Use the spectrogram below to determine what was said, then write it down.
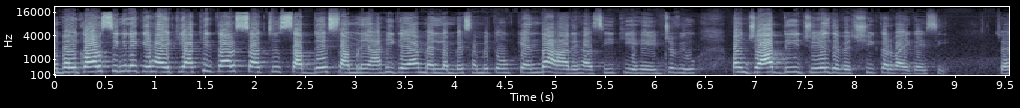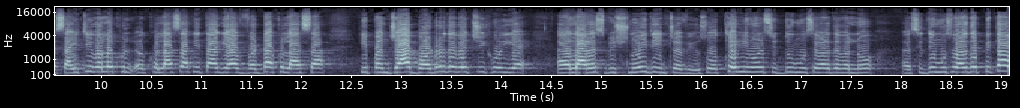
ਬਲਕੌਰ ਸਿੰਘ ਨੇ ਕਿਹਾ ਹੈ ਕਿ ਆਖਿਰਕਾਰ ਸੱਚ ਸਭ ਦੇ ਸਾਹਮਣੇ ਆ ਹੀ ਗਿਆ। ਮੈਂ ਲੰਬੇ ਸਮੇਂ ਤੋਂ ਕਹਿੰਦਾ ਆ ਰਿਹਾ ਸੀ ਕਿ ਇਹ ਇੰਟਰਵਿਊ ਪੰਜਾਬ ਦੀ ਜੇਲ੍ਹ ਦੇ ਵਿੱਚ ਹੀ ਕਰਵਾਈ ਗਈ ਸੀ। ਸੋ ਐਸਆਈਟੀ ਵੱਲੋਂ ਖੁਲ- ਖੁਲਾਸਾ ਕੀਤਾ ਗਿਆ, ਵੱਡਾ ਖੁਲਾਸਾ ਕਿ ਪੰਜਾਬ ਬਾਰਡਰ ਦੇ ਵਿੱਚ ਹੀ ਹੋਈ ਹੈ ਲਾਰੈਂਸ ਬਿਸ਼ਨੋਈ ਦੀ ਇੰਟਰਵਿਊ ਸੋ ਉੱਥੇ ਹੀ ਹੁਣ ਸਿੱਧੂ ਮੂਸੇਵਾਲੇ ਦੇ ਵੱਲੋਂ ਸਿੱਧੂ ਮੂਸੇਵਾਲੇ ਦੇ ਪਿਤਾ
